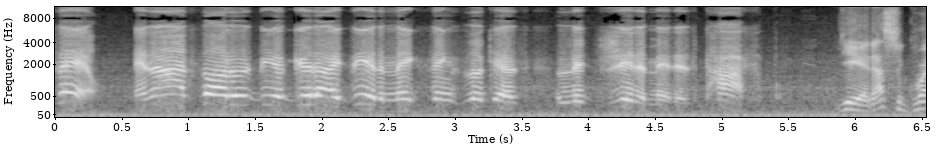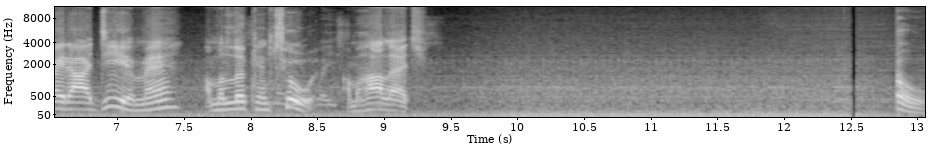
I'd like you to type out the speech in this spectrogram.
sale. And I thought it would be a good idea to make things look as legitimate as possible. Yeah, that's a great idea, man. I'ma look into it. I'ma holla at you. Oh,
